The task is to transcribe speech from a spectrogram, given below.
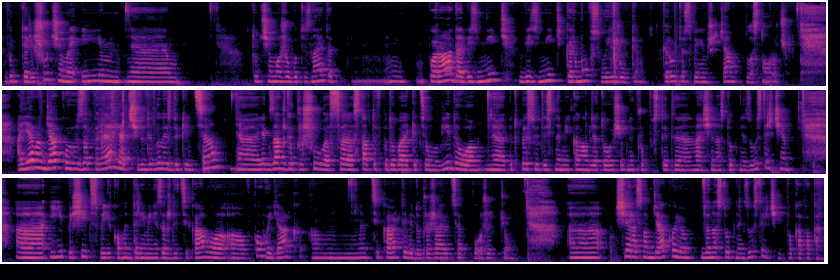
Будьте рішучими і е, тут ще може бути, знаєте, порада, візьміть, візьміть кермо в свої руки, керуйте своїм життям власноруч. А я вам дякую за перегляд, що додивились до кінця. Е, Як завжди, прошу вас е, ставте вподобайки цьому відео, е, підписуйтесь на мій канал для того, щоб не пропустити наші наступні зустрічі. І пишіть свої коментарі. Мені завжди цікаво, в кого як ем, ці карти відображаються по життю. Ще раз вам дякую. До наступних зустрічей. Пока-пока.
